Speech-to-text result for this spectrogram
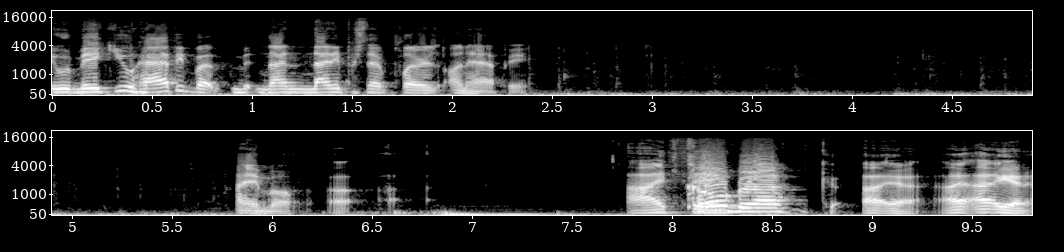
It would make you happy, but ninety percent of players unhappy. IMO. I think. Cobra. Uh, yeah, I, I, again,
